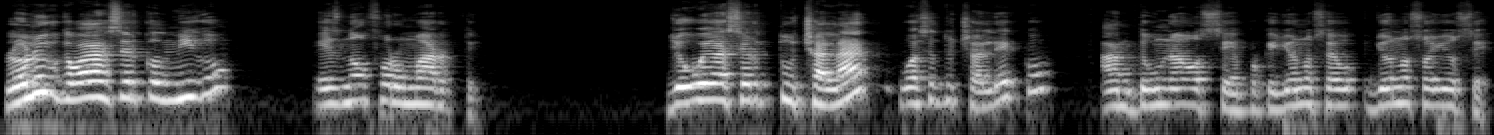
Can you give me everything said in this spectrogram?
Lo único que vas a hacer conmigo es no formarte. Yo voy a hacer tu chalán, voy a hacer tu chaleco ante una OC, porque yo no, sé, yo no soy OC.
